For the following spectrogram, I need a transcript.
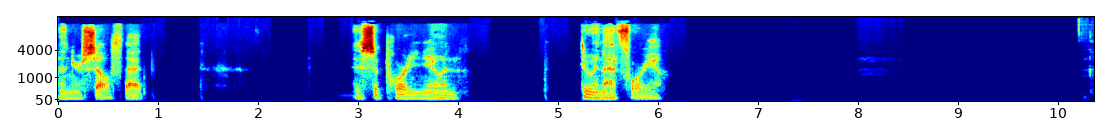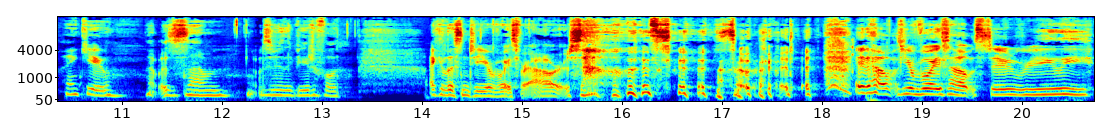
than yourself that is supporting you and doing that for you. Thank you. That was um, that was really beautiful. I could listen to your voice for hours. it's, it's so good. It helps. Your voice helps to really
